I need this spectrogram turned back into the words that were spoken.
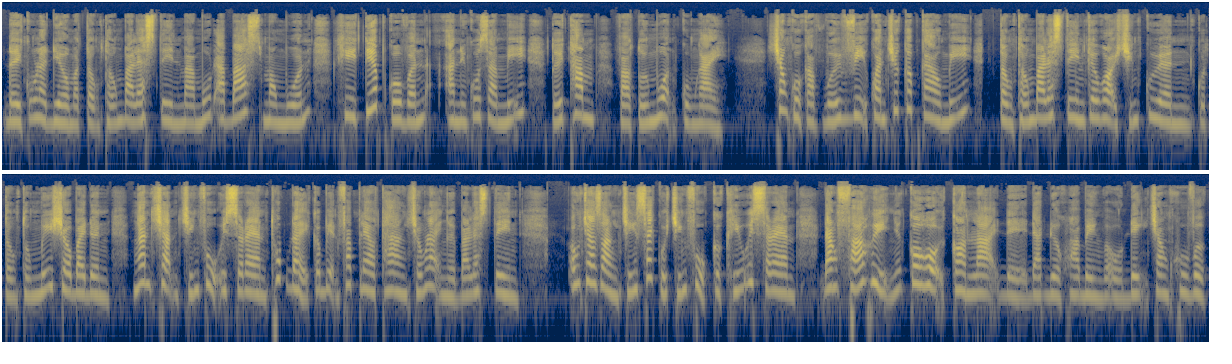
Đây cũng là điều mà Tổng thống Palestine Mahmoud Abbas mong muốn khi tiếp Cố vấn An ninh Quốc gia Mỹ tới thăm vào tối muộn cùng ngày. Trong cuộc gặp với vị quan chức cấp cao Mỹ, Tổng thống Palestine kêu gọi chính quyền của Tổng thống Mỹ Joe Biden ngăn chặn chính phủ Israel thúc đẩy các biện pháp leo thang chống lại người Palestine. Ông cho rằng chính sách của chính phủ cực hữu Israel đang phá hủy những cơ hội còn lại để đạt được hòa bình và ổn định trong khu vực.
